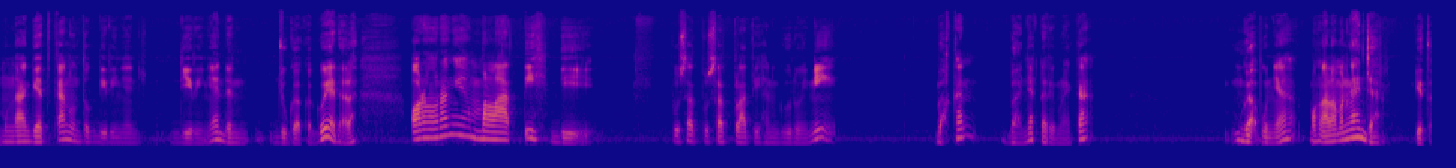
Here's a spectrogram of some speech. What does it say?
mengagetkan untuk dirinya dirinya dan juga ke gue adalah orang-orang yang melatih di pusat-pusat pelatihan guru ini bahkan banyak dari mereka nggak punya pengalaman ngajar gitu.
